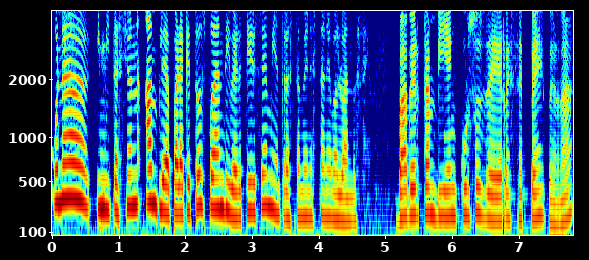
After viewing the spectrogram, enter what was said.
una invitación amplia para que todos puedan divertirse mientras también están evaluándose. Va a haber también cursos de RCP, ¿verdad?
